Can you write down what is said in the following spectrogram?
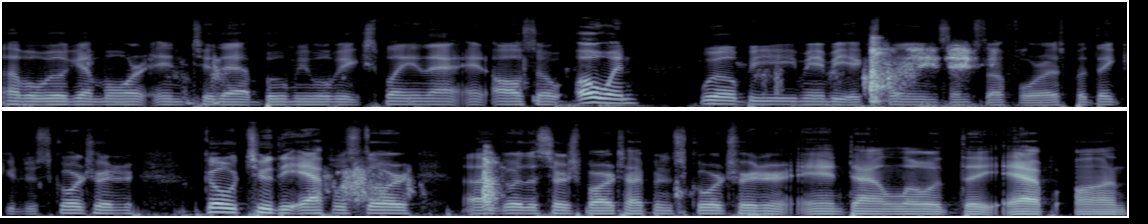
uh, but we'll get more into that. Boomy will be explaining that, and also Owen will be maybe explaining some stuff for us. But thank you to Score Trader. Go to the Apple Store uh, go to the search bar, type in Score Trader, and download the app on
